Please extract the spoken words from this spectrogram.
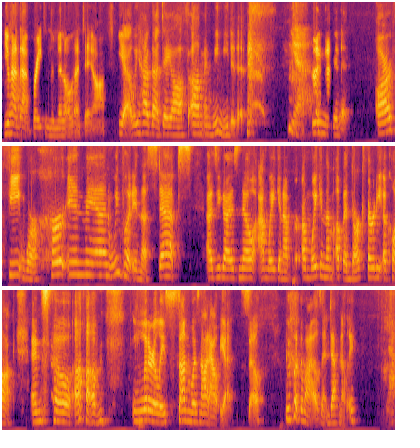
You had that break in the middle that day off. Yeah, we had that day off, um, and we needed it. yeah, we needed it our feet were hurting, man. We put in the steps. As you guys know, I'm waking up, I'm waking them up at dark 30 o'clock. And so um literally sun was not out yet. So we put the miles in, definitely. Yeah.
